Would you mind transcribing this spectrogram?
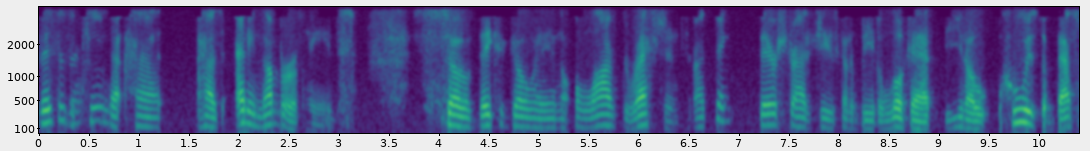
This is a team that ha- has any number of needs. So they could go in a lot of directions. I think their strategy is going to be to look at, you know, who is the best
